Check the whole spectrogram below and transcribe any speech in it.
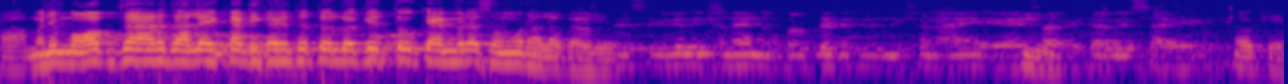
हा म्हणजे मॉप जर झाला एका ठिकाणी तर तो लगेच तो कॅमेरा समोर आला पाहिजे ओके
